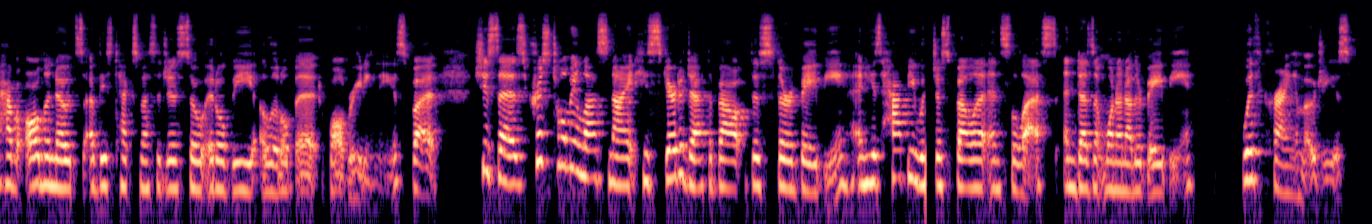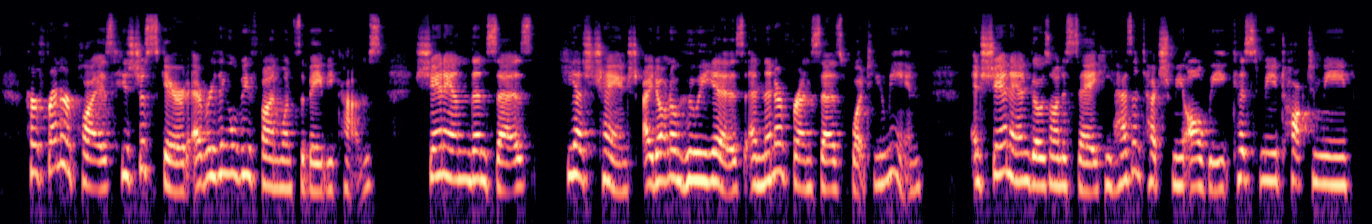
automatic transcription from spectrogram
have all the notes of these text messages, so it'll be a little bit while reading these. But she says, Chris told me last night he's scared to death about this third baby, and he's happy with just Bella and Celeste and doesn't want another baby. With crying emojis. Her friend replies, He's just scared. Everything will be fun once the baby comes. Shanann then says, he has changed. I don't know who he is. And then her friend says, What do you mean? And Shannon goes on to say, He hasn't touched me all week, kissed me, talked to me,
